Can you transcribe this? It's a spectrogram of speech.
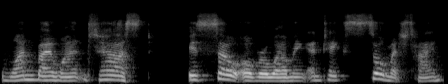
one by one just is so overwhelming and takes so much time.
